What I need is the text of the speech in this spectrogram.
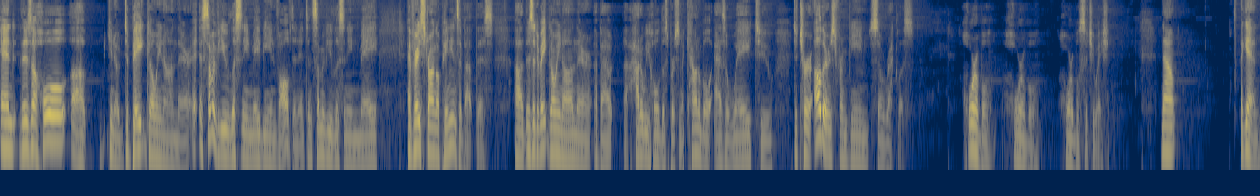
And there's a whole, uh, you know, debate going on there. Some of you listening may be involved in it, and some of you listening may have very strong opinions about this. Uh, there's a debate going on there about uh, how do we hold this person accountable as a way to deter others from being so reckless horrible, horrible, horrible situation. Now, again,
